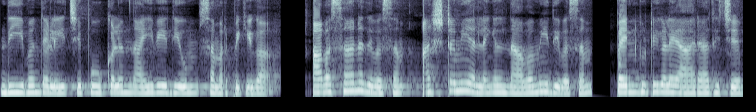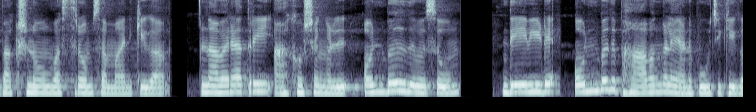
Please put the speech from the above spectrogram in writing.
ദീപം തെളിയിച്ച് പൂക്കളും നൈവേദ്യവും സമർപ്പിക്കുക. അവസാന ദിവസം അഷ്ടമി അല്ലെങ്കിൽ നവമി ദിവസം പെൺകുട്ടികളെ ആരാധിച്ച് ഭക്ഷണവും വസ്ത്രവും സമ്മാനിക്കുക. നവരാത്രി ആഘോഷങ്ങളിൽ ഒൻപത് ദിവസവും ദേവിയുടെ ഒൻപത് ഭാവങ്ങളെയാണ് പൂജിക്കുക.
